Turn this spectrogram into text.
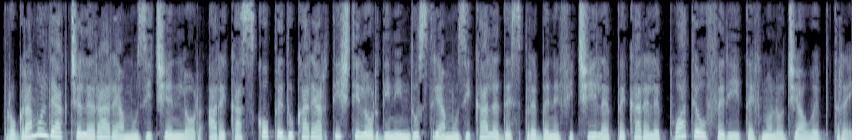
Programul de accelerare a muzicienilor are ca scop educarea artiștilor din industria muzicală despre beneficiile pe care le poate oferi tehnologia Web3.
